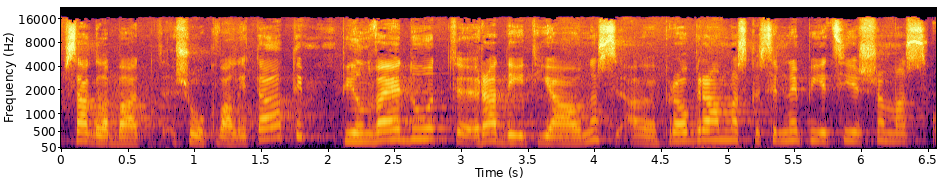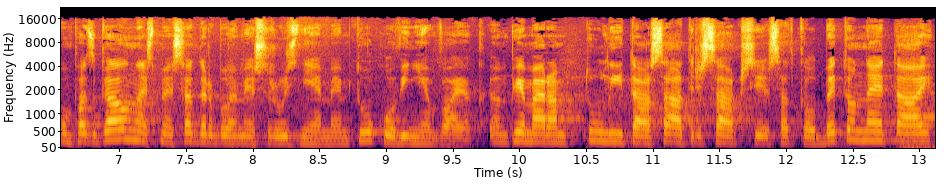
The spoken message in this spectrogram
Saglabāt šo kvalitāti, pilnveidot, radīt jaunas programmas, kas ir nepieciešamas. Un pats galvenais, mēs sadarbojamies ar uzņēmējiem, to, ko viņiem vajag. Piemēram, tūlītās ātri sāksies atkal betonētāji,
